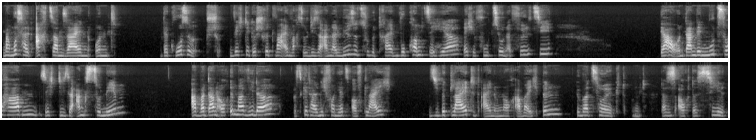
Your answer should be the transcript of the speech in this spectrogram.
man muss halt achtsam sein und der große wichtige Schritt war einfach so diese Analyse zu betreiben, wo kommt sie her, welche Funktion erfüllt sie. Ja, und dann den Mut zu haben, sich diese Angst zu nehmen, aber dann auch immer wieder, es geht halt nicht von jetzt auf gleich, sie begleitet einem noch, aber ich bin überzeugt und das ist auch das Ziel,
